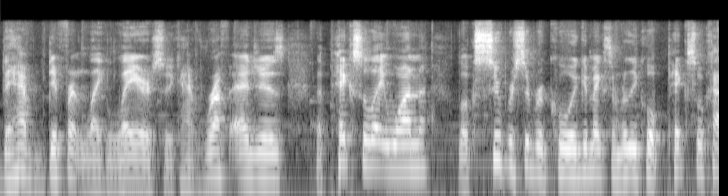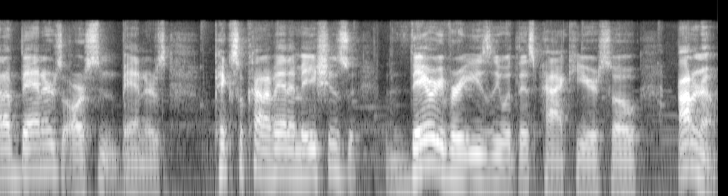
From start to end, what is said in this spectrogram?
they have different like layers. So you can have rough edges. The pixelate one looks super, super cool. You can make some really cool pixel kind of banners or some banners, pixel kind of animations very, very easily with this pack here. So I don't know.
